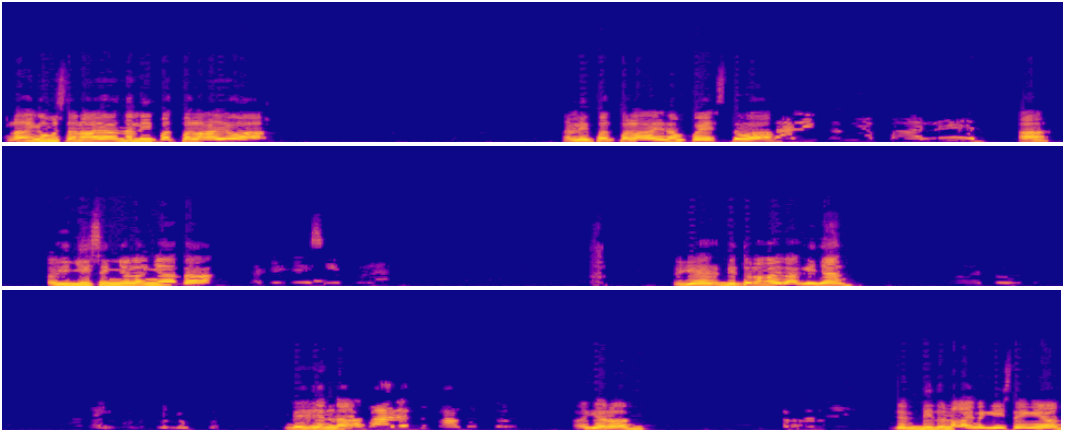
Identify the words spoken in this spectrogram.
Nay, kumusta na kayo? Nalipat pala kayo ah. Nalipat pala kayo ng pwesto ah. Ha? Kagigising nyo lang yata. Sige, dito lang kayo lagi dyan. Hindi, dyan na. Ay, ganon? Dyan, dito na kayo nag-stay ngayon?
